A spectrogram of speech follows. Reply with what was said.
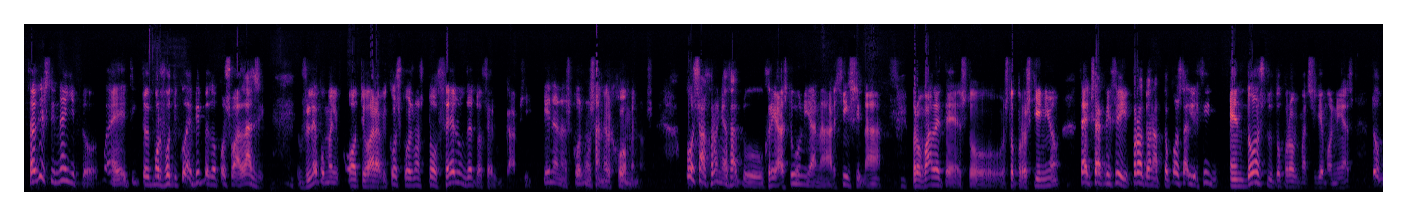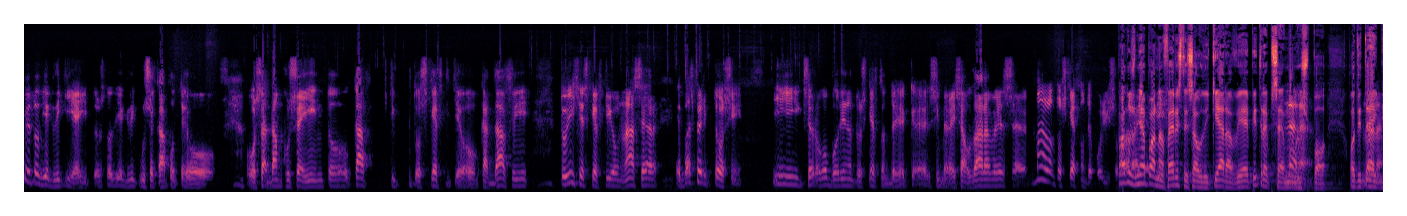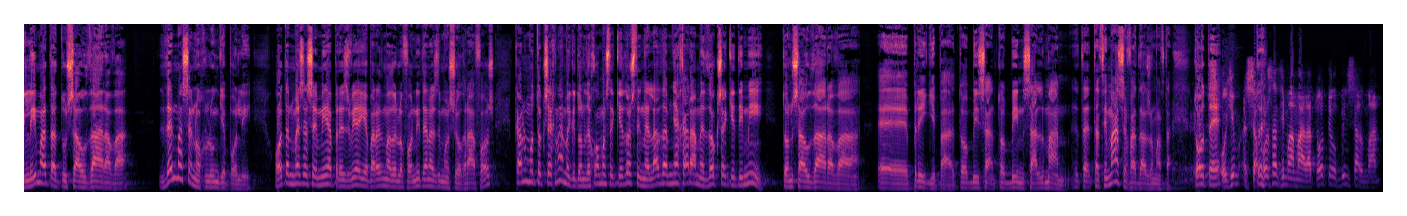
Θα δεις στην Αίγυπτο ε, το μορφωτικό επίπεδο πόσο αλλάζει. Βλέπουμε λοιπόν ότι ο αραβικός κόσμος το θέλουν δεν το θέλουν κάποιοι. Είναι ένας κόσμος ανερχόμενος. Πόσα χρόνια θα του χρειαστούν για να αρχίσει να προβάλλεται στο, στο προσκήνιο θα εξαρτηθεί πρώτον από το πώς θα λυθεί εντός του το πρόβλημα της ηγεμονίας το οποίο το διεκδικεί η Αίγυπτος, το διεκδικούσε κάποτε ο, ο Σαντάμ Χουσέιν, το, κάτι που το σκέφτηκε ο Καντάφη, το είχε σκεφτεί ο Νάσερ, εν πάση περιπτώσει ή ξέρω εγώ μπορεί να το σκέφτονται ε, σήμερα οι Σαουδάραβες, ε, μάλλον το σκέφτονται πολύ σοβαρά. Πάντως μια που γιατί- αναφέρεις στη Σαουδική Αραβία, επίτρεψέ μου Ναι, να ναι. σου πω ότι τα Ναι, ναι. εγκλήματα του Σαουδάραβα δεν μας ενοχλούν και πολύ. Όταν μέσα σε μια πρεσβεία, για παράδειγμα, δολοφονείται ένας δημοσιογράφος, κάνουμε ότι το ξεχνάμε και τον δεχόμαστε και εδώ στην Ελλάδα μια χαρά με δόξα και τιμή τον Σαουδάραβα ε, πρίγκιπα, τον Μπιν, Σα- τον Μπιν Σαλμάν. Ε, Τα, τα θυμάσαι φαντάζομαι αυτά. Τότε, Όχι, σαφώς θα θυμάμαι, αλλά τότε ο Μπιν Σαλμάν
